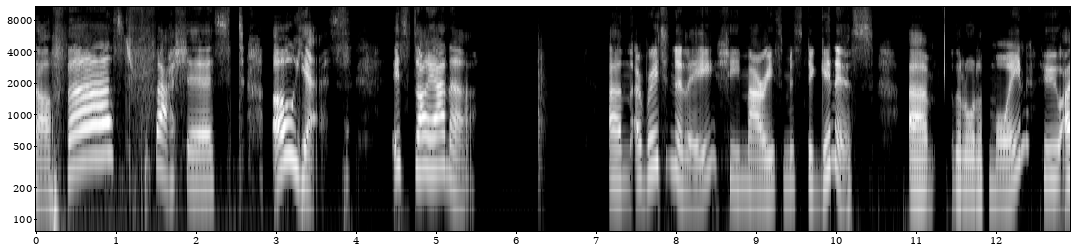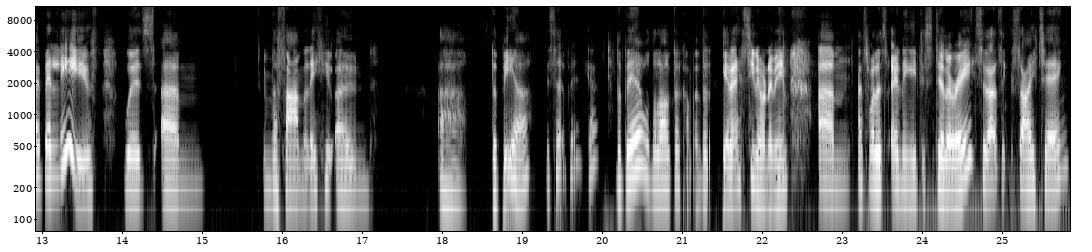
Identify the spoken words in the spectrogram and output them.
Our first fascist. Oh, yes. It's Diana. Um, originally, she marries Mr. Guinness, um, the Lord of Moyne, who I believe was um, in the family who owned uh, the beer. Is it a bit? Yeah, the beer or the lager? I can't remember. Guinness, you know what I mean. Um, as well as owning a distillery, so that's exciting.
